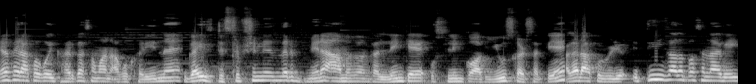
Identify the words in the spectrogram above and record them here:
या फिर आपका कोई घर का सामान आपको खरीदना है गाइज़ डिस्क्रिप्शन के अंदर मेरा अमेजोन का लिंक है, उस लिंक को आप यूज़ कर सकते हैं। अगर आपको वीडियो इतनी ज़्यादा पसंद आ गई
